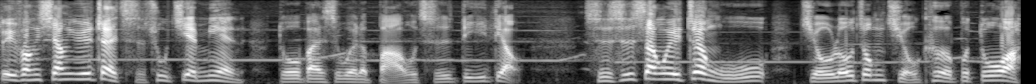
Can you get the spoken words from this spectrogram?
对方相约在此处见面，多半是为了保持低调。此时尚未正午，酒楼中酒客不多啊。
